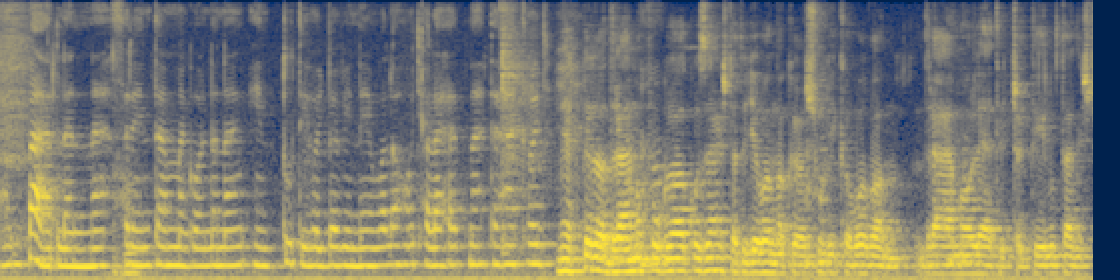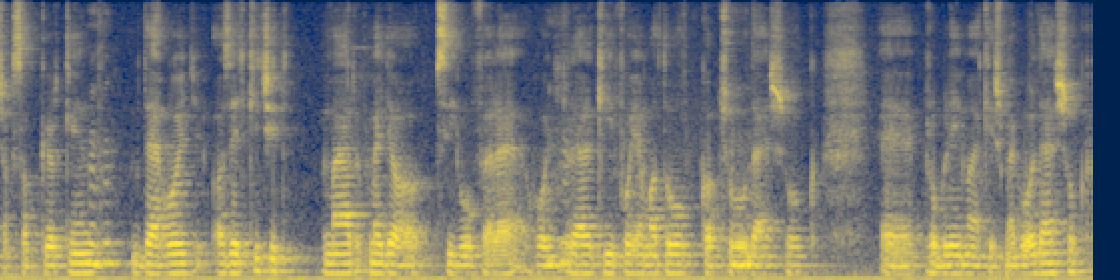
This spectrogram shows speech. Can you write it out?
Tehát bár lenne, Aha. szerintem megoldanánk. Én tuti, hogy bevinném valahogy, ha lehetne, tehát, hogy... Mert például a dráma Aha. foglalkozás, tehát ugye vannak olyan sulik, ahol van dráma, lehet, hogy csak délután és csak szakkörként, uh-huh. de hogy az egy kicsit már megy a pszichó fele, hogy uh-huh. lelki folyamatok, kapcsolódások, eh, problémák és megoldások,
